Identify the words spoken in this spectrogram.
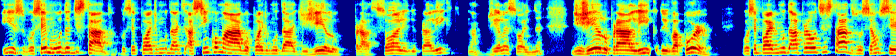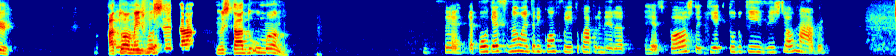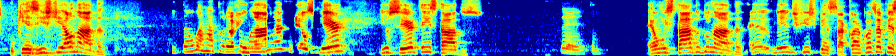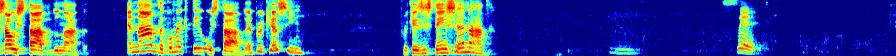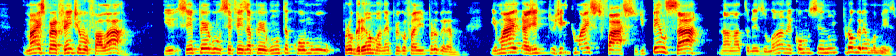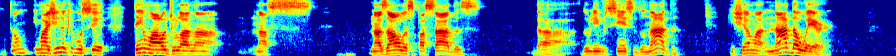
Isso, você muda de estado. Você pode mudar, de, assim como a água pode mudar de gelo para sólido e para líquido. Não, gelo é sólido, né? De gelo para líquido e vapor, você pode mudar para outros estados, você é um ser. Atualmente você está no estado humano. É, é porque senão entra em conflito com a primeira resposta, que é que tudo que existe é o nada. O que existe é o nada. Então a natureza humana não existe. É o ser e o ser tem estados. Certo. É um estado do nada. É meio difícil de pensar. Claro, quando você vai pensar o estado do nada, é nada. Como é que tem um estado? É porque é assim. Porque existência é nada. Certo. Mais para frente eu vou falar. E você, você fez a pergunta como programa, né? Porque eu falei de programa. E mais, a gente, o jeito mais fácil de pensar na natureza humana é como sendo um programa mesmo. Então, imagina que você tem um áudio lá na, nas, nas aulas passadas da, do livro Ciência do Nada, que chama Nadaware.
